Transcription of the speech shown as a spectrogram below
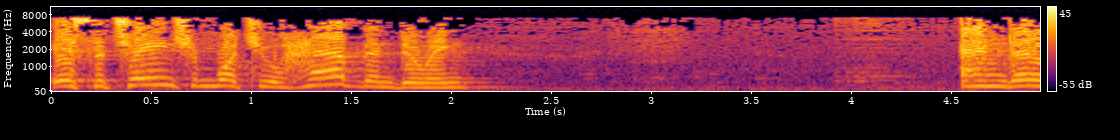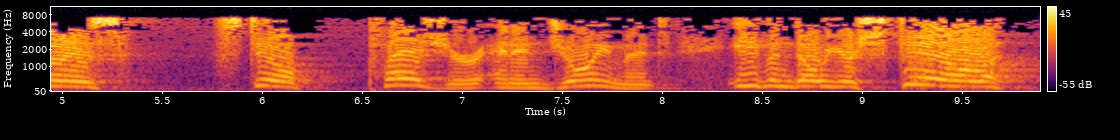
It's the change from what you have been doing and there is still pleasure and enjoyment even though you're still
